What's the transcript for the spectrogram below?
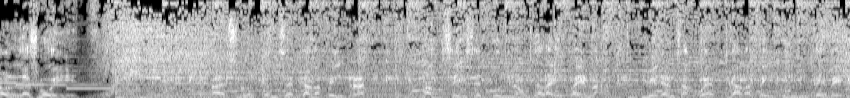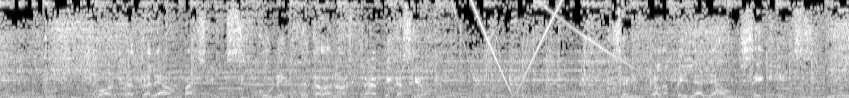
Són les 8. Escolta'ns a Calafell Ràdio, al 107.9 de la FM. Mira'ns al web calafell.tv. Porta'ns allà on vagis. Connecta't a la nostra aplicació. Sent Calafell allà on siguis.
